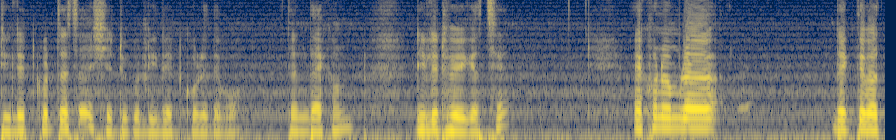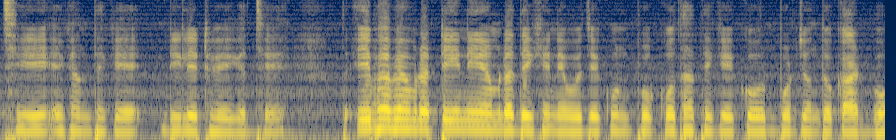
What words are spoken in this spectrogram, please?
ডিলিট করতে চাই সেটুকু ডিলিট করে দেব। দেন দেখুন ডিলিট হয়ে গেছে। এখন আমরা দেখতে পাচ্ছি এখান থেকে ডিলিট হয়ে গেছে। তো এইভাবে আমরা টেনে আমরা দেখে নেব যে কোন কোথা থেকে কোন পর্যন্ত কাটবো।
